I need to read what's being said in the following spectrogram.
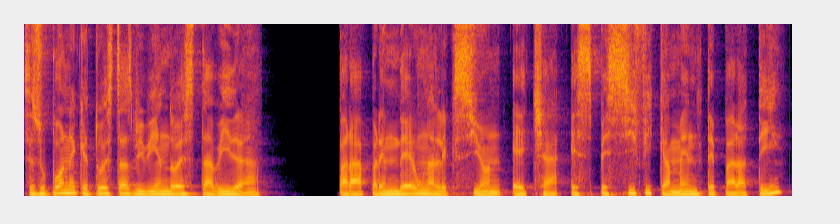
Se supone que tú estás viviendo esta vida para aprender una lección hecha específicamente para ti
